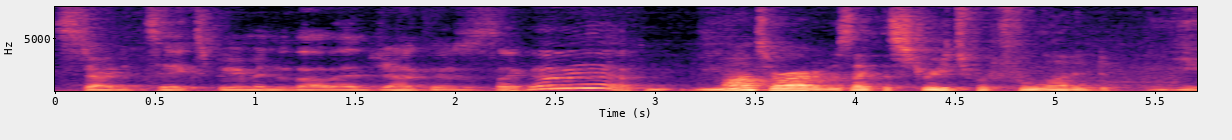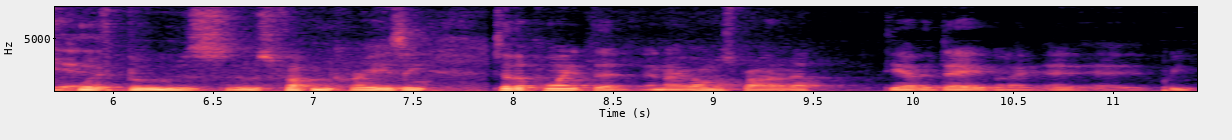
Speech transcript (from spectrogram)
started to experiment with all that junk, it was just like, oh yeah, Montserrat, it was like the streets were flooded yeah. with booze. It was fucking crazy to the point that, and I almost brought it up the other day, but I, I, I we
